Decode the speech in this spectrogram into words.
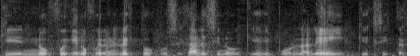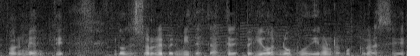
que no fue que no fueran electos concejales, sino que por la ley que existe actualmente, donde solo le permite estar tres periodos, no pudieron repostularse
